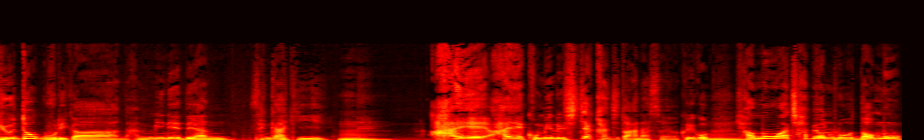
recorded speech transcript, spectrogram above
유독 우리가 난민에 대한 생각이 음. 아예 아예 고민을 시작하지도 않았어요. 그리고 음. 혐오와 차별로 너무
